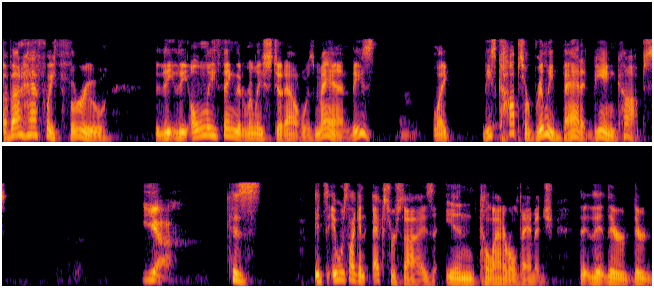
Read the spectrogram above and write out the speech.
about halfway through, the the only thing that really stood out was, man, these like these cops are really bad at being cops. Yeah. Cuz it's it was like an exercise in collateral damage. They're they're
